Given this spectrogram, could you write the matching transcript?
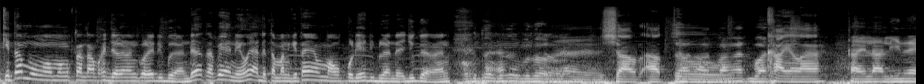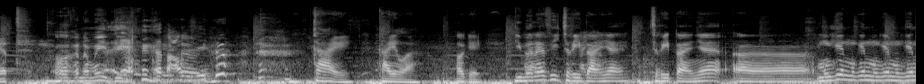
kita mau ngomong tentang perjalanan kuliah di Belanda tapi anyway ada teman kita yang mau kuliah di Belanda juga kan Oh, betul, betul, betul. Iya, iya. Shout out to Shout out banget buat- Kayla. Kayla Linet. Oh, namanya itu. ya? Gak tahu sih. Kai, Kaila. Oke, gimana sih ceritanya? Ceritanya eh, mungkin mungkin mungkin mungkin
